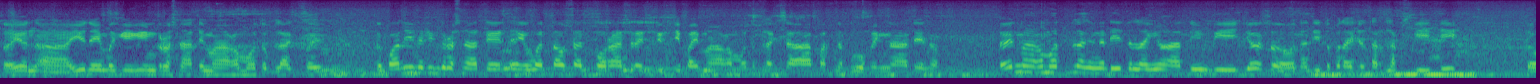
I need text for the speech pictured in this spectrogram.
So yun, ah yun na yung magiging gross natin mga kamoto vlog. So, so bali naging gross natin ay 1,455 mga kamoto vlog sa apat na booking natin. No? So yun mga kamoto vlog, nandito lang yung ating video. So nandito pa tayo sa Tarlac City. So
